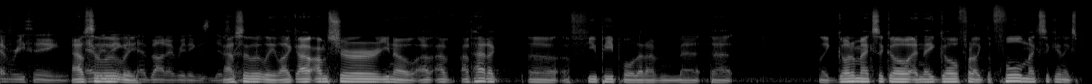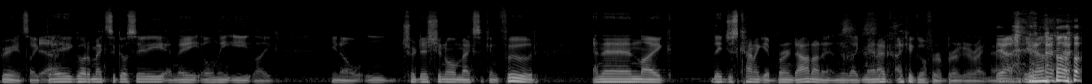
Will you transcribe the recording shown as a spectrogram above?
everything, Absolutely. everything about everything is different. Absolutely. Like I, I'm sure you know. I, I've I've had a uh, a few people that I've met that like go to Mexico and they go for like the full Mexican experience. Like Yeah. they go to Mexico City and they only eat like you know l- traditional Mexican food, and then like they just kind of get burned out on it and they're like, man, I, I could go for a burger right now. Yeah. You know?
